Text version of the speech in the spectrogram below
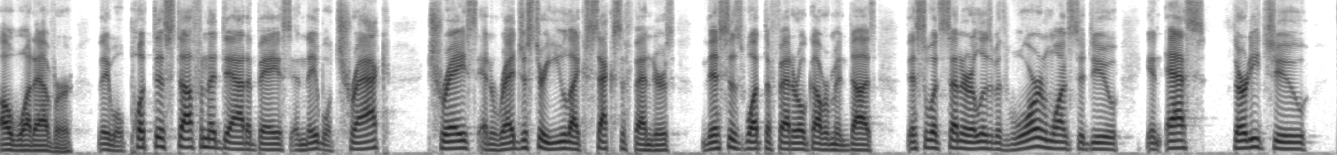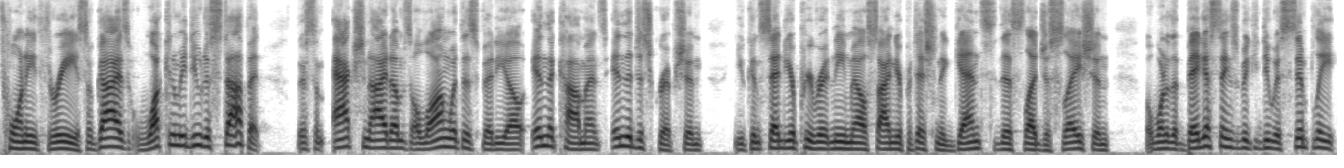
a whatever. They will put this stuff in a database and they will track, trace, and register you like sex offenders. This is what the federal government does. This is what Senator Elizabeth Warren wants to do in S 3223. So, guys, what can we do to stop it? There's some action items along with this video in the comments, in the description. You can send your pre written email, sign your petition against this legislation. But one of the biggest things we can do is simply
